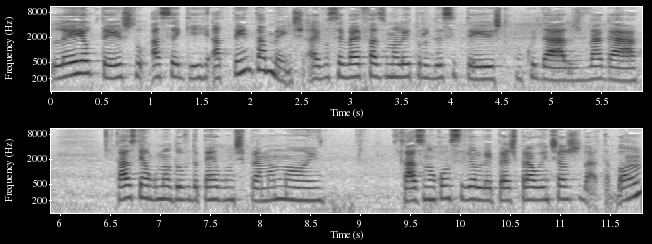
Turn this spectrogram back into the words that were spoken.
Leia o texto a seguir atentamente. Aí você vai fazer uma leitura desse texto com cuidado, devagar. Caso tenha alguma dúvida, pergunte para a mamãe. Caso não consiga ler, pede para alguém te ajudar, tá bom?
